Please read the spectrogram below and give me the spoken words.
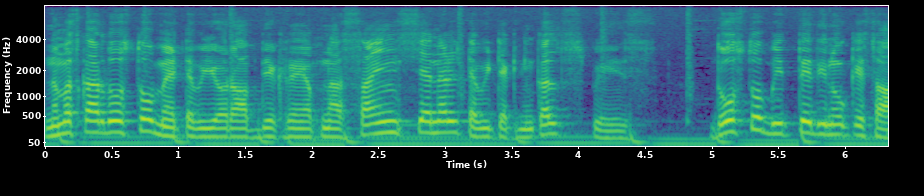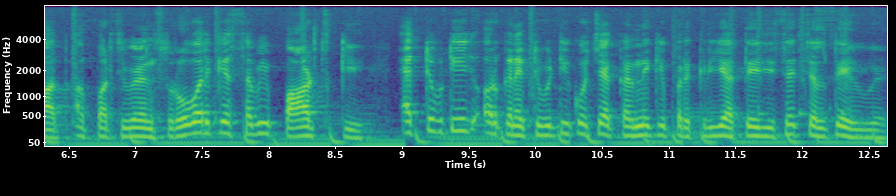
नमस्कार दोस्तों, मैं टवी और आप देख रहे हैं अपना science channel TV technical space दोस्तों, बीतते दिनों के साथ अब परसिवरेंस रोवर के सभी पार्ट्स की एक्टिविटीज़ और कनेक्टिविटी को चेक करने की प्रक्रिया तेज़ी से चलते हुए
